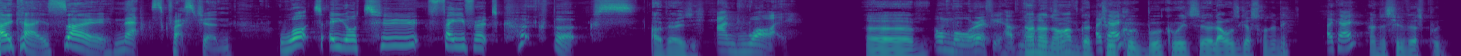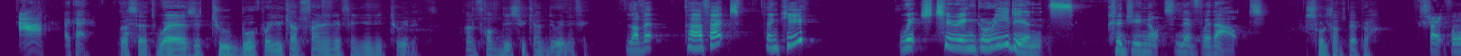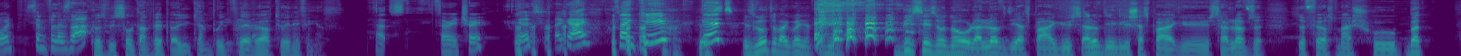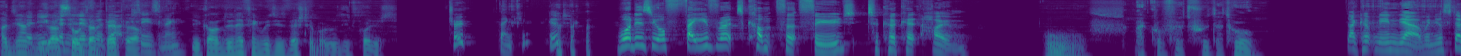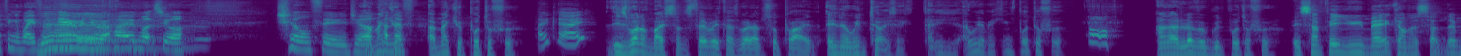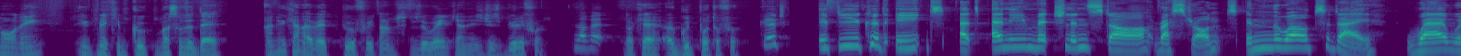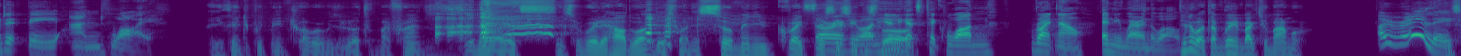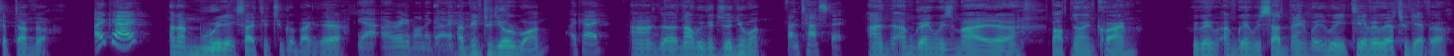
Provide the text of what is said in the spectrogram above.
Okay, so next question. What are your two favorite cookbooks Oh, very easy. and why? Um, Or more if you have no, more. no, no. I've got Okay. two cookbooks with uh, Larousse Gastronomique Okay. and The Silver Spoon. Ah, okay. That's it. Where the two book where you can find anything you need to in it. And from this, you can do anything. Love it. Perfect. Thank you. Which two ingredients could you not live without? Salt and pepper. Straightforward. Simple as that. Because with salt and pepper, you can put flavor to anything else. That's very true. Good. Okay. Thank you. Good. It's a lot of ingredients. I mean, be seasonal. I love the asparagus. I love the English asparagus. I love the, the first mushroom. But at the end, But you can salt and pepper, seasoning. you can't do anything with this vegetable, with this produce. True. Thank you. Good. what is your favorite comfort food to cook at home? Ooh, my comfort food at home. Like, I mean, yeah, when you're stepping away from here and you're at home, what's your chill food? Your I make, kind a, of. I make a pot au feu. Okay. He's one of my son's favorite as well. I'm so proud. In the winter, he's like, Daddy, are we making pot au feu? Oh, And I love a good pot au feu. It's something you make on a Sunday morning. You make him cook most of the day. And you can have it two or three times through the week, and it's just beautiful. love it. Okay, a good pot au feu. Good. If you could eat at any Michelin star restaurant in the world today, where would it be and why? You're going to put me in trouble with a lot of my friends. You know, it's it's a really hard one. This one. There's so many great Sorry, places in everyone. He only gets to pick one right now, anywhere in the world. You know what? I'm going back to Malmo Oh, really? in? September, Okay. and I'm really excited to go back there. Yeah, I really want to go. I've been to the old one, Okay. and uh, now we're going to the new one. Fantastic. And I'm going with my uh, partner in crime. We're going. I'm going with Sat Bains. where we eat everywhere together,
